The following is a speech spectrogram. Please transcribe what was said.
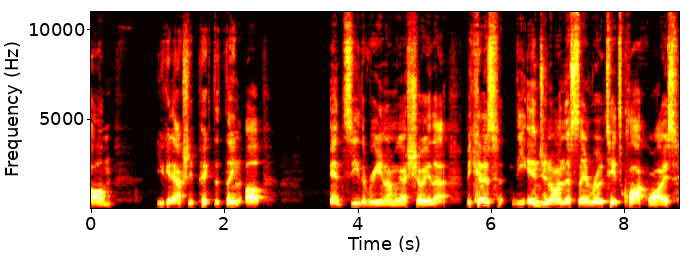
um, you can actually pick the thing up and see the reading. I'm going to show you that. Because the engine on this thing rotates clockwise,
